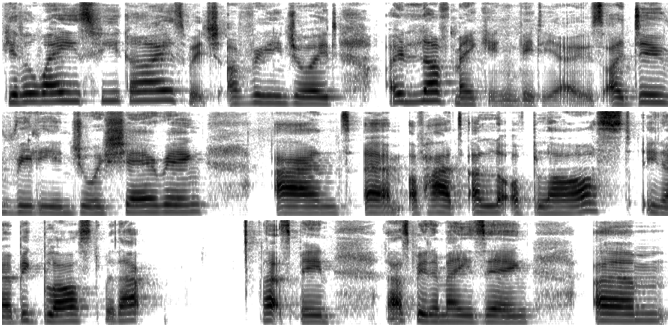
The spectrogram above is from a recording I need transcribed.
giveaways for you guys, which I've really enjoyed. I love making videos. I do really enjoy sharing, and um, I've had a lot of blast. You know, a big blast with that. That's been that's been amazing. Um,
